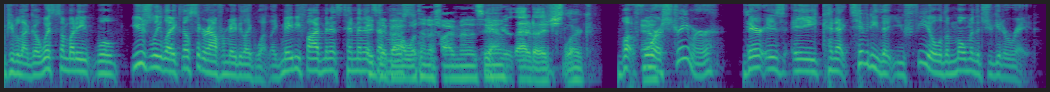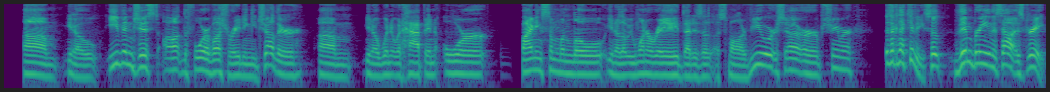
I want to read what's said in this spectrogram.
and people that go with somebody will usually like they'll stick around for maybe like what like maybe five minutes ten They minutes at dip out within a five minutes. Yeah. Yeah. Either that or they just lurk. but for Yeah. a streamer there is a connectivity that you feel the moment that you get a raid um you know even just uh, the four of us raiding each other um you know when it would happen or finding someone low you know that we want to raid that is a, a smaller viewer uh, or streamer there's a connectivity so them bringing this out is great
